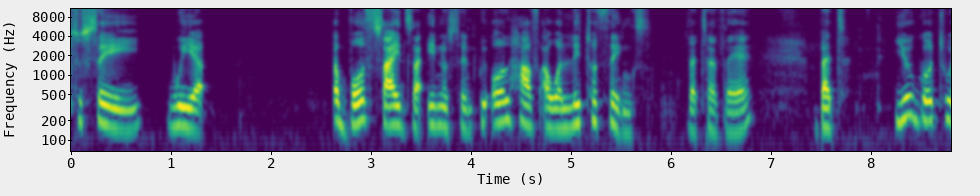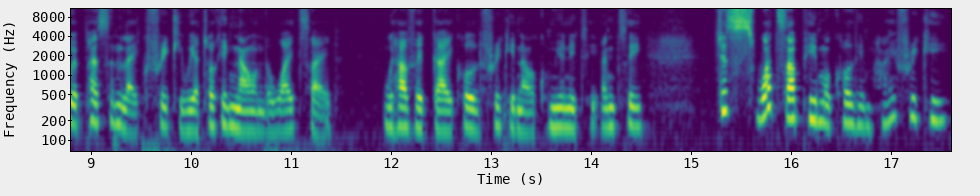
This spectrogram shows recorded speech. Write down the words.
to say we are. Uh, both sides are innocent. We all have our little things that are there, but you go to a person like Freaky. We are talking now on the white side we have a guy called Freaky in our community and say, just WhatsApp him or call him, hi Freaky,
